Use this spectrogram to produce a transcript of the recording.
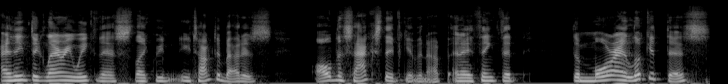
I think the glaring weakness, like we you talked about, is all the sacks they've given up, and I think that the more I look at this,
